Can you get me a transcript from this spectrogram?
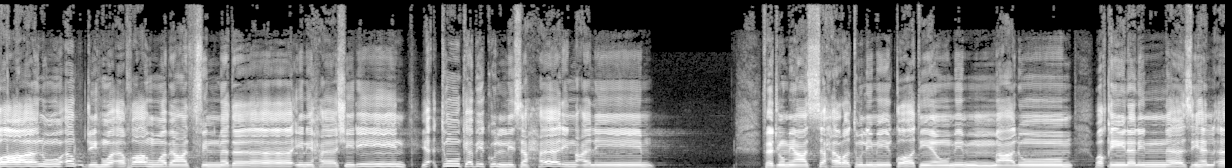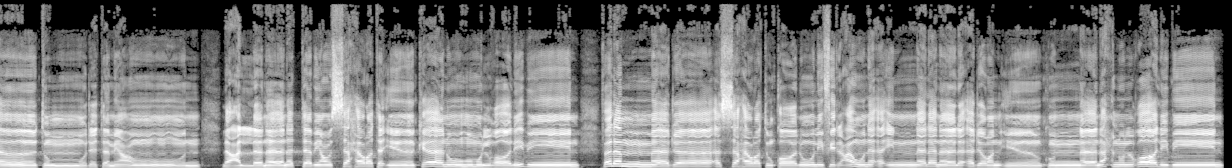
قالوا أرجه وأخاه وابعث في المدائن حاشرين يأتوك بكل سحار عليم. فجمع السحرة لميقات يوم معلوم وقيل للناس هل أنتم مجتمعون لعلنا نتبع السحرة إن كانوا هم الغالبين فلما جاء السحرة قالوا لفرعون أئن لنا لأجرا إن كنا نحن الغالبين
